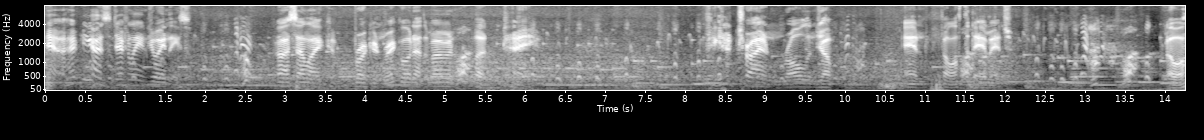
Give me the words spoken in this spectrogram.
yeah, I hope you guys are definitely enjoying these. Oh, I sound like a broken record at the moment, but hey. Figured I'd try and roll and jump, and fell off the damn edge. Oh well.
